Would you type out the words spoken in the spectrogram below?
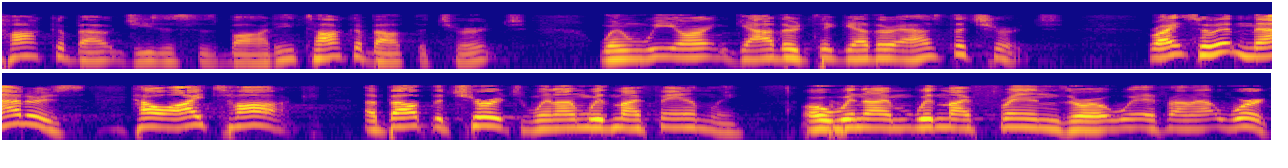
talk about Jesus' body, talk about the church, when we aren't gathered together as the church. Right? So it matters how I talk about the church when I'm with my family or when I'm with my friends or if I'm at work.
